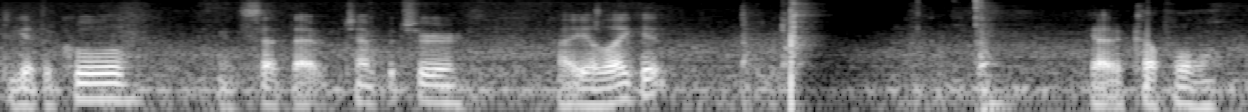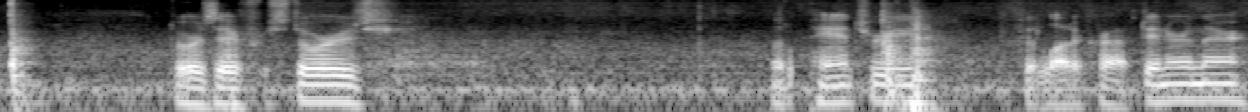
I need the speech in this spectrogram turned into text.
to get the cool. You can set that temperature how you like it. Got a couple doors there for storage. Little pantry. Fit a lot of Kraft Dinner in there.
